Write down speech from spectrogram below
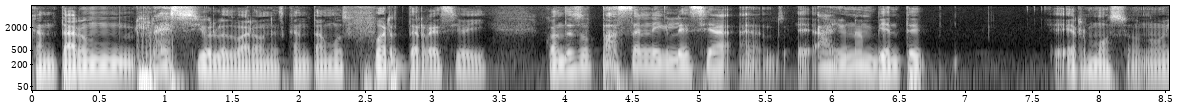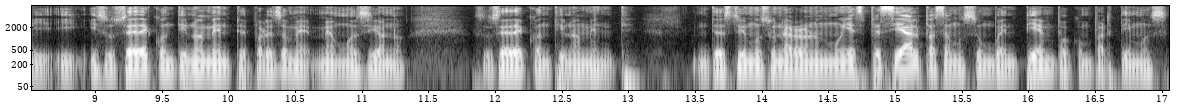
Cantaron recio los varones, cantamos fuerte recio. Y cuando eso pasa en la iglesia, eh, hay un ambiente hermoso, ¿no? Y, sucede continuamente, por eso me, emociono. Sucede continuamente. Entonces tuvimos una reunión muy especial, pasamos un buen tiempo, compartimos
